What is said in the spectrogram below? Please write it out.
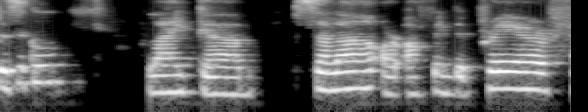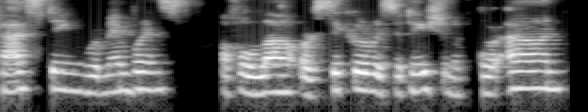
physical, like um, salah or offering the prayer, fasting, remembrance of Allah or zikr, recitation of Quran,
